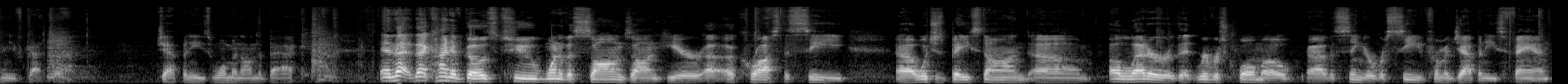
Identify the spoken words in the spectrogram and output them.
and you've got the Japanese woman on the back. And that, that kind of goes to one of the songs on here, uh, Across the Sea, uh, which is based on um, a letter that Rivers Cuomo, uh, the singer, received from a Japanese fan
